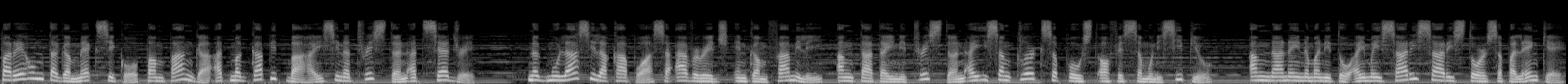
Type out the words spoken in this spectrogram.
Parehong taga Mexico, Pampanga at magkapitbahay sina Tristan at Cedric. Nagmula sila kapwa sa average income family, ang tatay ni Tristan ay isang clerk sa post office sa munisipyo, ang nanay naman nito ay may sari-sari store sa palengke,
